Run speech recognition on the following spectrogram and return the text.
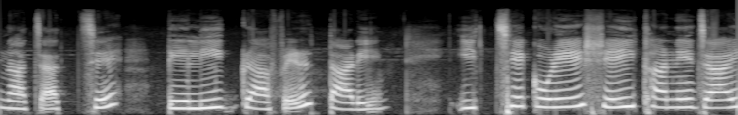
নাচাচ্ছে টেলিগ্রাফের তারে। ইচ্ছে করে সেইখানে যাই,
